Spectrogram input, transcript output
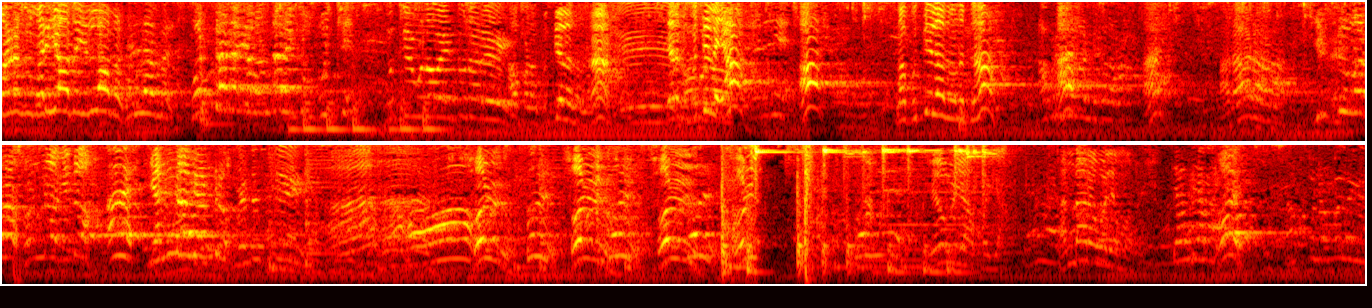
மடங்கு மரியாதை இல்லாமல் இல்லாமல் ஒட்டடைய வந்தரைக்கும் புத்தி புத்தி? எனக்கு புத்தி இல்லையா? நான் புத்தி இல்லாத வந்துட்டா? இட்டு வர சொன்ன விதம் என்னவென்று ஆஹா. சொல். சொல். சொல். சொல். ஏவுடியா பையா. கண்டார அம்மா ஓய். தப்பு நம்புதுங்க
